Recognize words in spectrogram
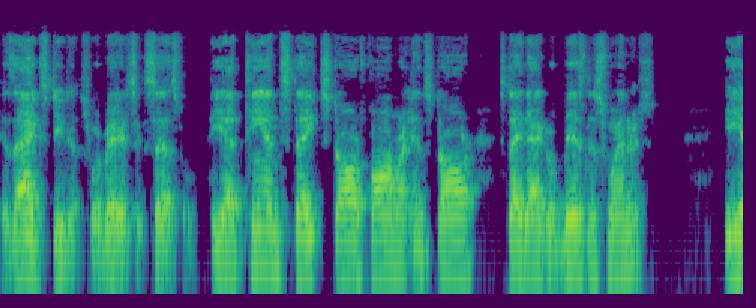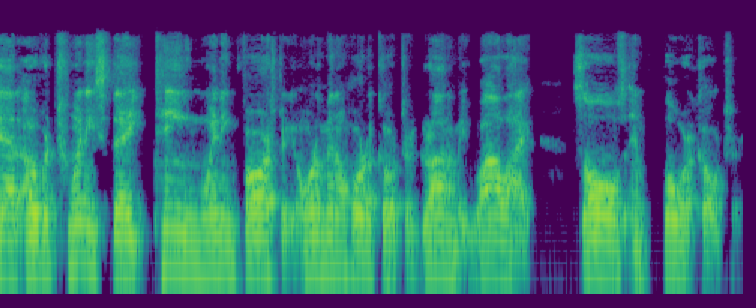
His ag students were very successful. He had 10 state star farmer and star state agribusiness winners. He had over 20 state team winning forestry, ornamental horticulture, agronomy, wildlife, soils, and floriculture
